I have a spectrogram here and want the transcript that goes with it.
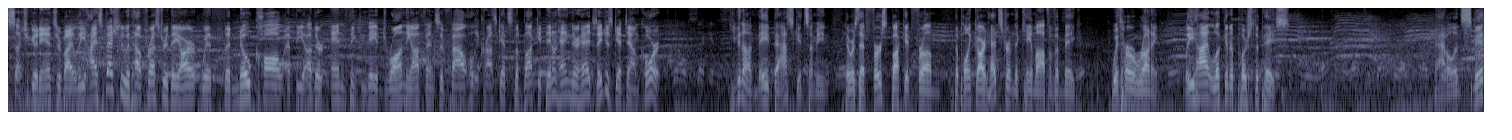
Such a good answer by Lehigh, especially with how frustrated they are with the no call at the other end, thinking they had drawn the offensive foul. Holy Cross gets the bucket. They don't hang their heads, they just get down court. Even on made baskets, I mean, there was that first bucket from the point guard Hedstrom that came off of a make with her running. Lehigh looking to push the pace. Madeline Smith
